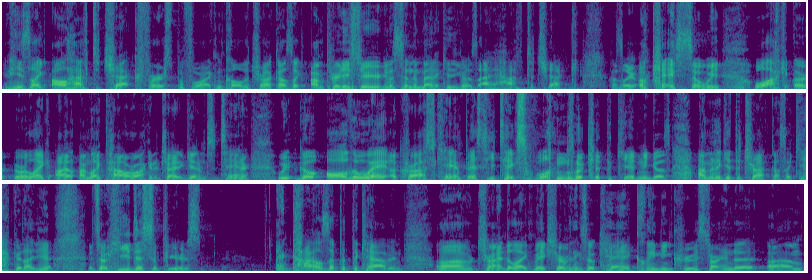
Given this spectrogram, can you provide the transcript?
And he's like, I'll have to check first before I can call the truck. I was like, I'm pretty sure you're gonna send the medic. He goes, I have to check. I was like, okay. So we walk, or, or like, I, I'm like power walking to try to get him to Tanner. We go all the way across campus. He takes one look at the kid and he goes, I'm gonna get the truck. I was like, yeah, good idea. And so he disappears. And Kyle's up at the cabin um, trying to like make sure everything's okay. Cleaning crew is starting to um,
